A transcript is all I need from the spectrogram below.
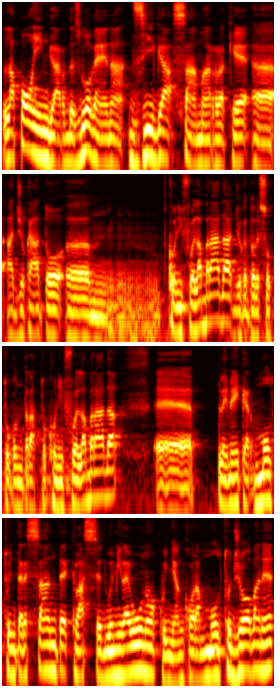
la point guard slovena Ziga Samar che eh, ha giocato ehm, con il Fuenlabrada, giocatore sotto contratto con il Fuenlabrada, eh, playmaker molto interessante, classe 2001, quindi ancora molto giovane.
